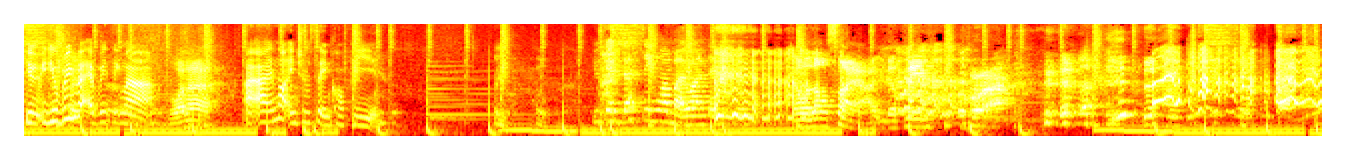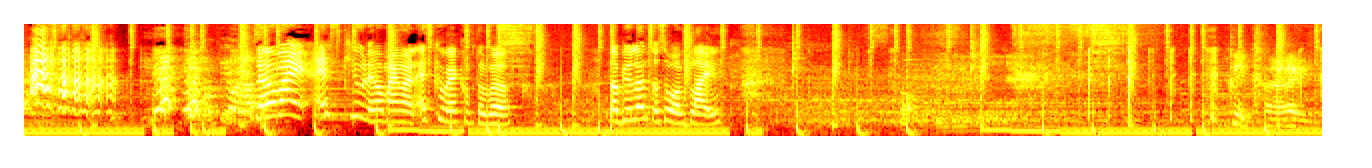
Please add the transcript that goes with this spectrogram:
You you bring back everything lah. What lah? I I'm not interested in coffee. You can testing one by one then. Then we'll outside ah, in the plane. never mind, SQ never mind one. SQ very comfortable. Turbulence also won't fly. Okay, kind.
